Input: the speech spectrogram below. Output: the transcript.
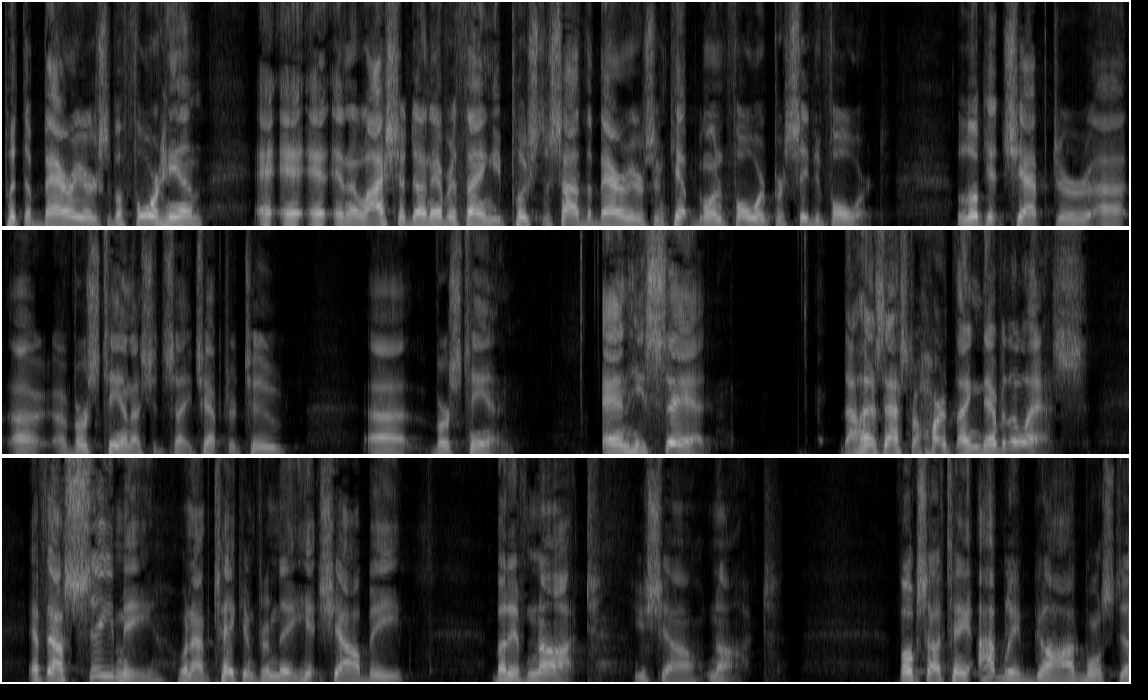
put the barriers before him. And, and, and Elisha done everything. He pushed aside the barriers and kept going forward, proceeded forward. Look at chapter, uh, uh, uh, verse 10, I should say, chapter 2, uh, verse 10. And he said, Thou hast asked a hard thing, nevertheless, if thou see me when I'm taken from thee, it shall be, but if not, you shall not. Folks, I'll tell you, I believe God wants to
